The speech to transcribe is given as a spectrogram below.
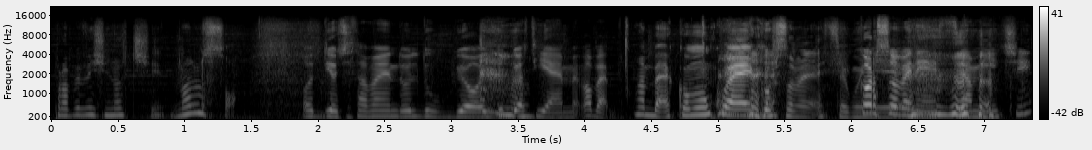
proprio vicino al centro, non lo so. Oddio, ci sta venendo il dubbio, il dubbio ATM. Vabbè, Vabbè, comunque è in Corso Venezia, quindi Corso Venezia, amici.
